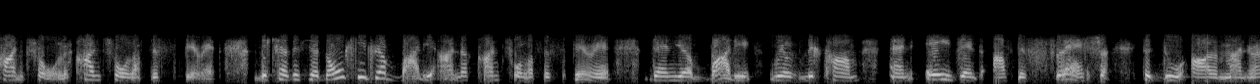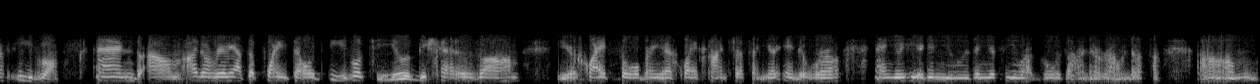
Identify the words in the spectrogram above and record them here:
control, control of the spirit. Because if you don't keep your body under control of the spirit, then your body will become an agent of the flesh to do all manner of evil. And um, I don't really have to point out evil to you because um, you're quite sober, you're quite conscious, and you're in the world, and you hear the news and you see what goes on around us. Um,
